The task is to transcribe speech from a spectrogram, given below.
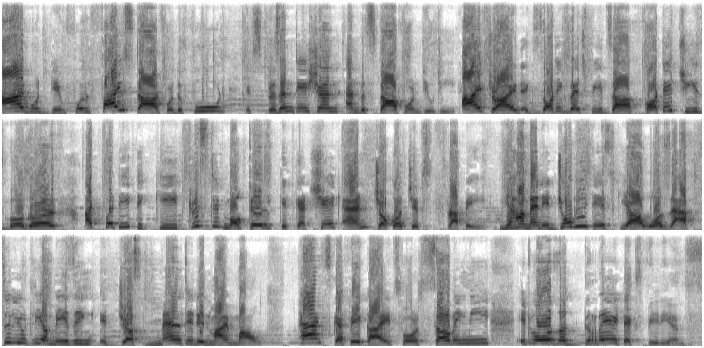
I would give full 5 star for the food, its presentation and the staff on duty. I tried exotic veg pizza, cottage cheese burger, atpati tikki, twisted mocktail, Kit Kat shake and choco chips frappe. यहाँ मैंने जो भी टेस्ट किया was absolutely amazing. It just melted in my mouth. Thanks Cafe Kites for serving me. It was a great experience.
